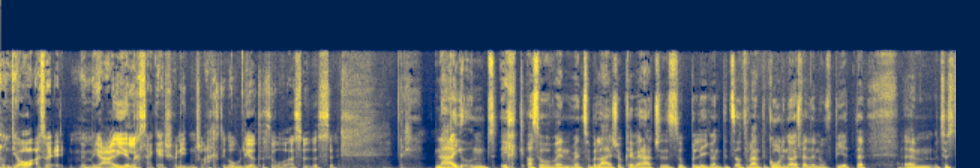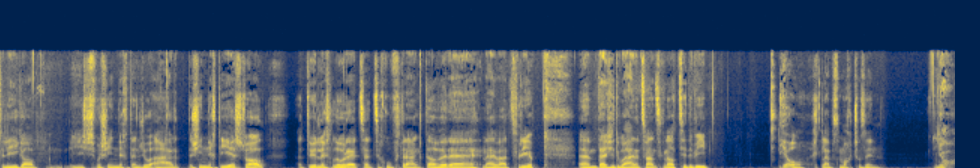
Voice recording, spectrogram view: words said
Und ja, also, ey, müssen wir ja auch ehrlich sagen, er ist schon nicht ein schlechter Goalie oder so. Also, das, äh, Nein, und ich, also wenn, wenn du überlegst, okay, wer hat schon die Super League, wenn jetzt, oder wenn der Goalie noch wollen aufbieten ähm, aus der Liga, ist wahrscheinlich dann schon er wahrscheinlich die erste Wahl. Natürlich, Lorenz hat sich aufgedrängt, aber äh, nein, war zu früh. Ähm, der ist in der 21 Nazi dabei. Ja, ich glaube, es macht schon Sinn. Ja,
